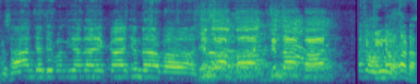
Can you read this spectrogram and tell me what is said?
ਕਿਸਾਨ ਜਥੇਬੰਦੀਆਂ ਦਾ ਇੱਕ ਜਿੰਦਾਬਾਦ। ਜਿੰਦਾਬਾਦ ਜਿੰਦਾਬਾਦ। ਕੀ ਨਾਮ ਤੁਹਾਡਾ?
